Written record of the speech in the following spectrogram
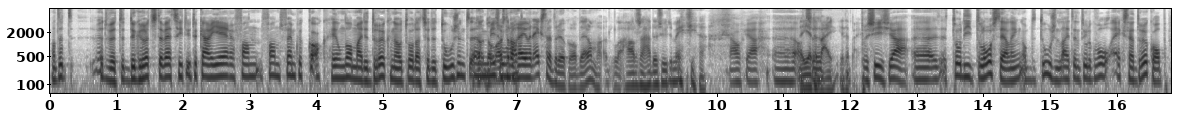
want het, het wordt de grootste wedstrijd uit de carrière van, van Femke Kok. Helemaal met de druk nou totdat ze de duizend uh, Dan, dan was er nog even een extra druk op. Daarom hadden ze haar dus uit de media. Nou ja, als Nee, je erbij. Je erbij. Precies, ja. Door die teleurstelling op de toezen leidt er natuurlijk wel extra druk op.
